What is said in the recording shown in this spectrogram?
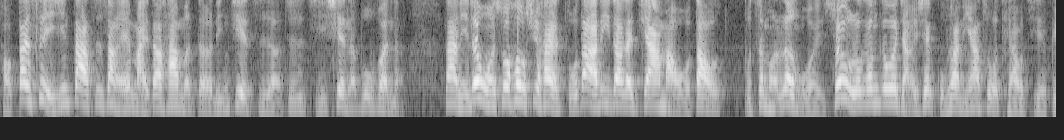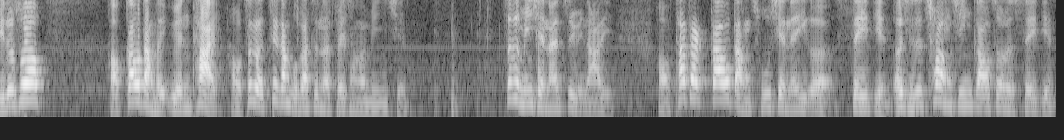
好，但是已经大致上也买到他们的临界值了，就是极限的部分了。那你认为说后续还有多大力道在加码？我倒不这么认为。所以我都跟各位讲，有些股票你要做调节，比如说，好高档的元泰，好，这个这张股票真的非常的明显。这个明显来自于哪里？好，它在高档出现了一个 C 点，而且是创新高之后的 C 点。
